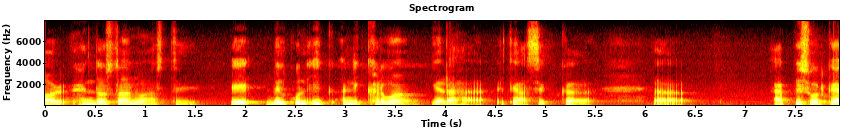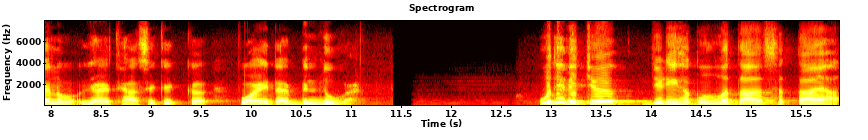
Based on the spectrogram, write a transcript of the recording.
ਔਰ ਹਿੰਦੁਸਤਾਨ ਵਾਸਤੇ ਇਹ ਬਿਲਕੁਲ ਇੱਕ ਅਨਿੱਖੜਵਾਂ ਜਿਹੜਾ ਹੈ ਇਤਿਹਾਸਿਕ ਐਪੀਸੋਡ ਕਹਿ ਲਓ ਜਾਂ ਇਤਿਹਾਸਿਕ ਇੱਕ ਪੁਆਇੰਟ ਹੈ, ਬਿੰਦੂ ਹੈ। ਉਹਦੇ ਵਿੱਚ ਜਿਹੜੀ ਹਕੂਮਤ ਆ, ਸੱਤਾ ਆ,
